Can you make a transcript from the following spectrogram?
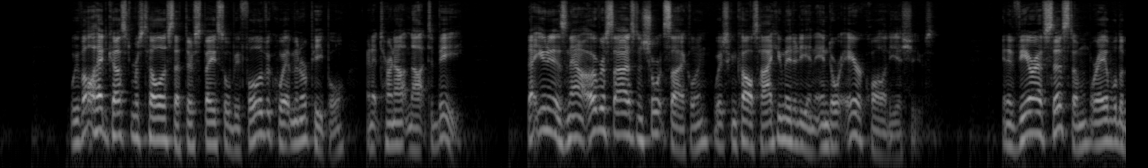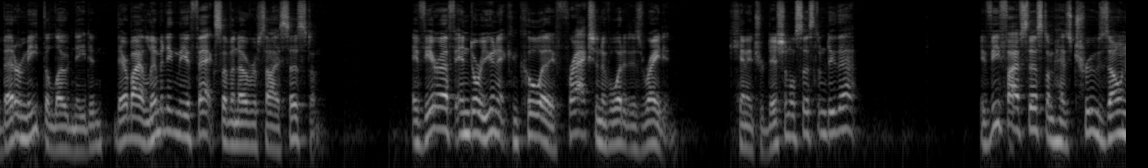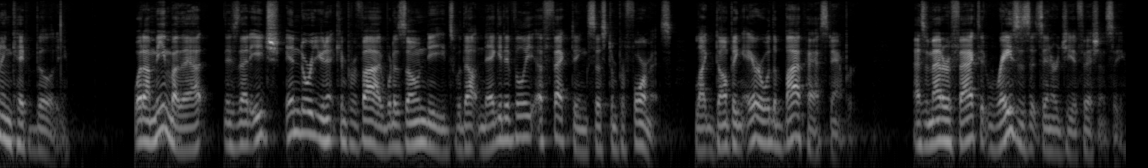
We've all had customers tell us that their space will be full of equipment or people, and it turned out not to be. That unit is now oversized and short cycling, which can cause high humidity and indoor air quality issues. In a VRF system, we're able to better meet the load needed, thereby limiting the effects of an oversized system. A VRF indoor unit can cool at a fraction of what it is rated, can a traditional system do that? A V5 system has true zoning capability. What I mean by that is that each indoor unit can provide what a zone needs without negatively affecting system performance, like dumping air with a bypass damper. As a matter of fact, it raises its energy efficiency.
